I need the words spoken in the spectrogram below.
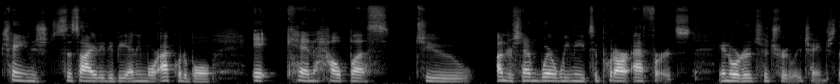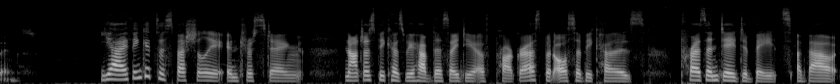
changed society to be any more equitable, it can help us to understand where we need to put our efforts in order to truly change things. Yeah, I think it's especially interesting, not just because we have this idea of progress, but also because present day debates about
